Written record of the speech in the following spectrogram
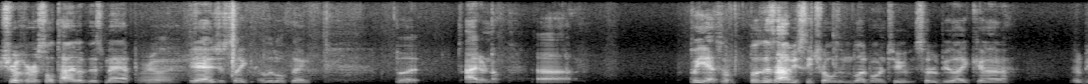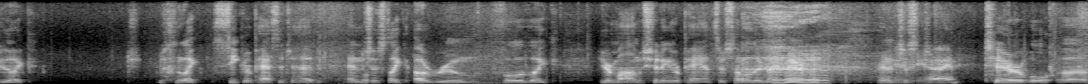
traversal time of this map." Really? Yeah, it's just like a little thing. But I don't know. Uh, but yeah, so but this obviously trolls in Bloodborne too. So it'd be like uh, it'd be like like secret passage ahead, and just like a room full of like your mom shitting her pants or some other nightmare, and it's just Yeah. terrible. Uh,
